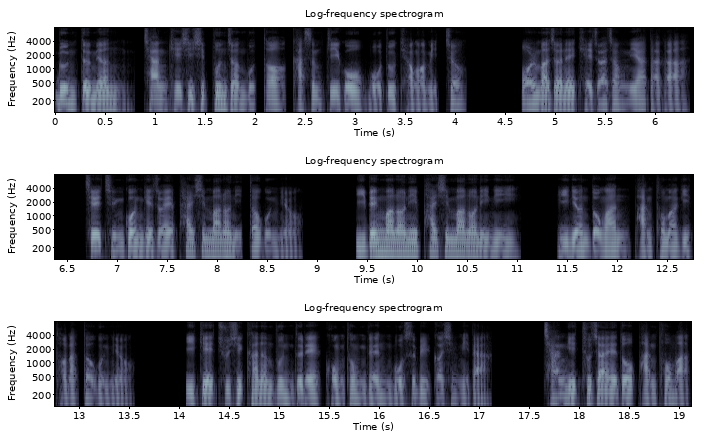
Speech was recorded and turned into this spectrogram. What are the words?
눈 뜨면 장 개시 10분 전부터 가슴 뛰고 모두 경험 있죠? 얼마 전에 계좌 정리하다가 제 증권 계좌에 80만원 있더군요. 200만원이 80만원이니 2년 동안 반토막이 더 났더군요. 이게 주식하는 분들의 공통된 모습일 것입니다. 장기 투자에도 반토막,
